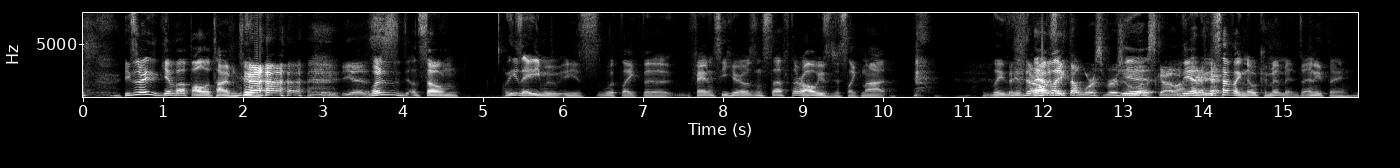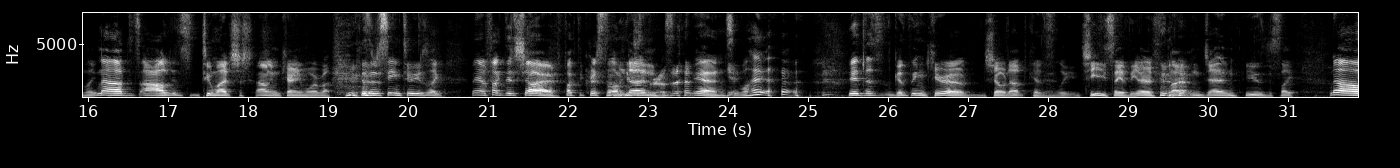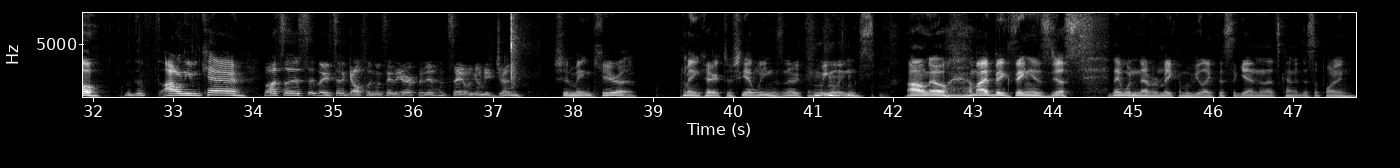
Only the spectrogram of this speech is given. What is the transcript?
he's ready to give up all the time too. yes. What is so? These eighty movies with like the fantasy heroes and stuff, they're always just like not. They, they, They're they have always like, like, the worst version yeah, of Luke Skywalker. yeah, they just have like no commitment to anything. Like no, it's oh, it's too much. I don't even care anymore about. Because there's scene two, he's like, man, fuck this shard, fuck the crystal, I'm done. throws it. Yeah, like what? Yeah, that's a good thing Kira showed up because like, she saved the earth, not Jen. He was just like, no, I don't even care. Well, that's what they said. They said a Gelfling would say the Earth. They didn't say it was gonna be Jen. Should have made Kira main character. She had wings and everything, winglings. I don't know. My big thing is just they would never make a movie like this again, and that's kind of disappointing.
